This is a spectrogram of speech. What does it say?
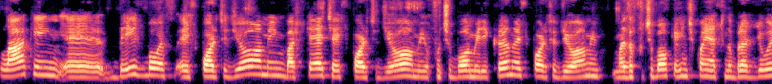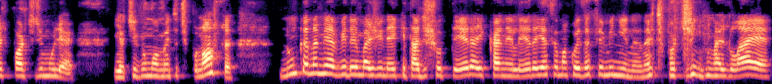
Lá quem é, beisebol é, é esporte de homem, basquete é esporte de homem, o futebol americano é esporte de homem, mas o futebol que a gente conhece no Brasil é esporte de mulher. E eu tive um momento tipo, nossa, nunca na minha vida eu imaginei que tá de chuteira e caneleira ia ser uma coisa feminina, né? Tipo assim, mas lá é.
